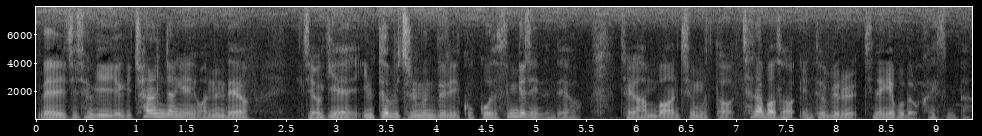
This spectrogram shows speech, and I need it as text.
네, 이제 저기 여기 촬영장에 왔는데요. 이제 여기에 인터뷰 질문들이 곳곳에 숨겨져 있는데요. 제가 한번 지금부터 찾아봐서 인터뷰를 진행해 보도록 하겠습니다.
